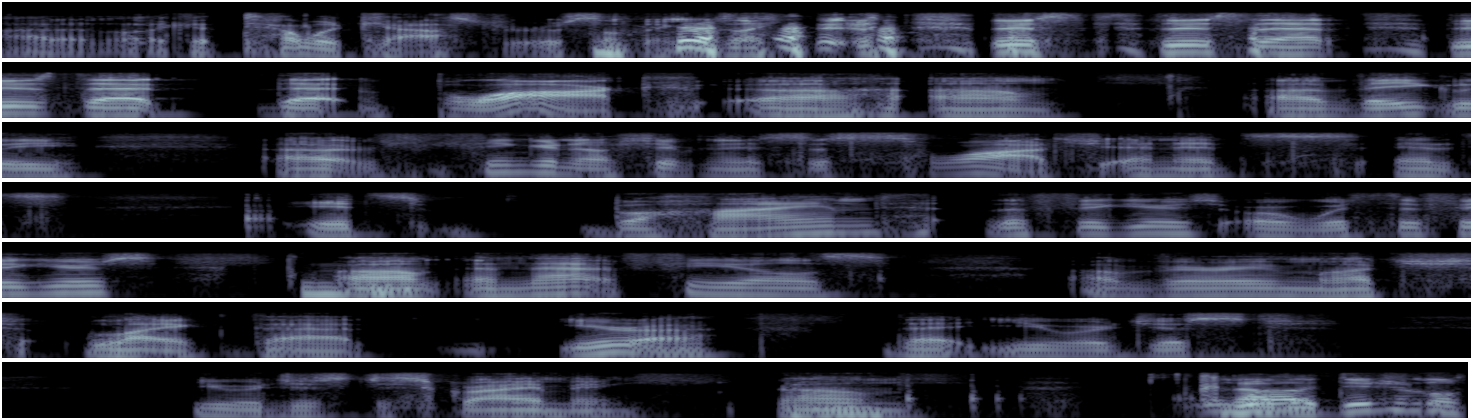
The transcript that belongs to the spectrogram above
I don't know, like a Telecaster or something. There's, like, there's there's that there's that that block uh, um, uh, vaguely uh, fingernail shaped, and it's a swatch, and it's it's it's behind the figures or with the figures, mm-hmm. um, and that feels uh, very much like that era that you were just you were just describing. Mm-hmm. Um, now the digital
